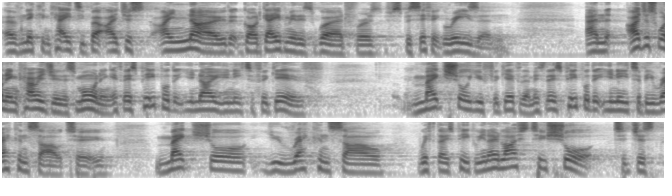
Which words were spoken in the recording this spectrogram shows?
of Nick and Katie, but I just, I know that God gave me this word for a specific reason. And I just want to encourage you this morning if there's people that you know you need to forgive, make sure you forgive them. If there's people that you need to be reconciled to, make sure you reconcile with those people. You know, life's too short to just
